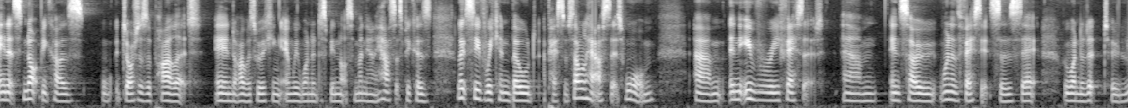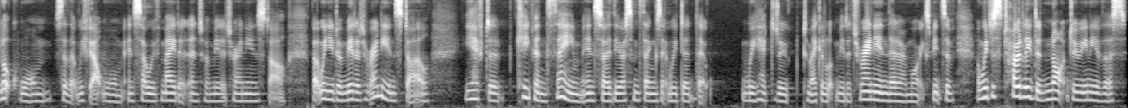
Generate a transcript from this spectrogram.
and it's not because Josh is a pilot and I was working and we wanted to spend lots of money on a house. It's because let's see if we can build a passive solar house that's warm um, in every facet. Um, and so one of the facets is that we wanted it to look warm so that we felt warm. And so we've made it into a Mediterranean style. But when you do a Mediterranean style, you have to keep in theme. And so there are some things that we did that we had to do to make it look Mediterranean that are more expensive. And we just totally did not do any of this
